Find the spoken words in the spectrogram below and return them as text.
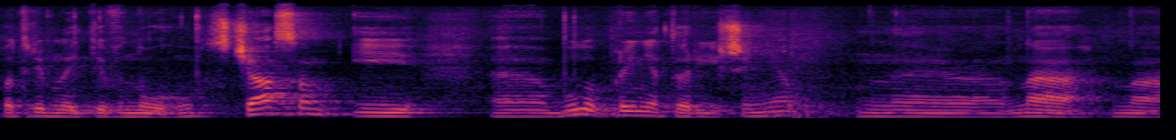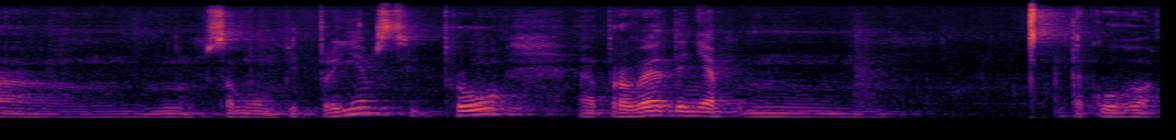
потрібно йти в ногу з часом, і е, було прийнято рішення е, на, на самому підприємстві про е, проведення такого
